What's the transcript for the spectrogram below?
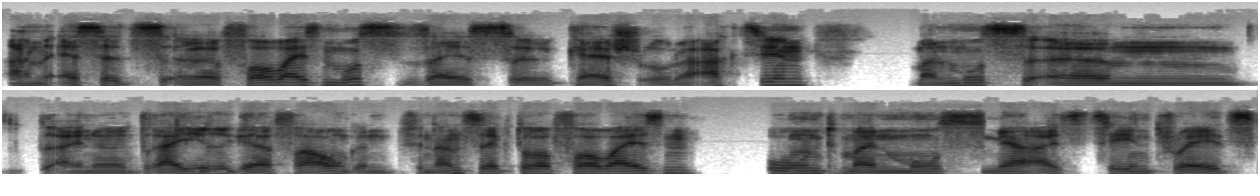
an Assets äh, vorweisen muss, sei es äh, Cash oder Aktien. Man muss ähm, eine dreijährige Erfahrung im Finanzsektor vorweisen und man muss mehr als zehn Trades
